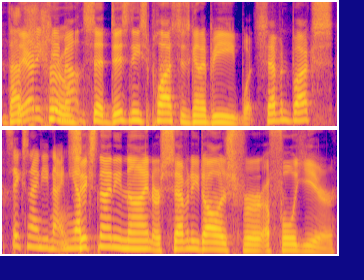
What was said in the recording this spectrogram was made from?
That's they already true. came out and said Disney's Plus is going to be what 7 bucks Six ninety nine. Yep. Six ninety nine or seventy dollars for a full year.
